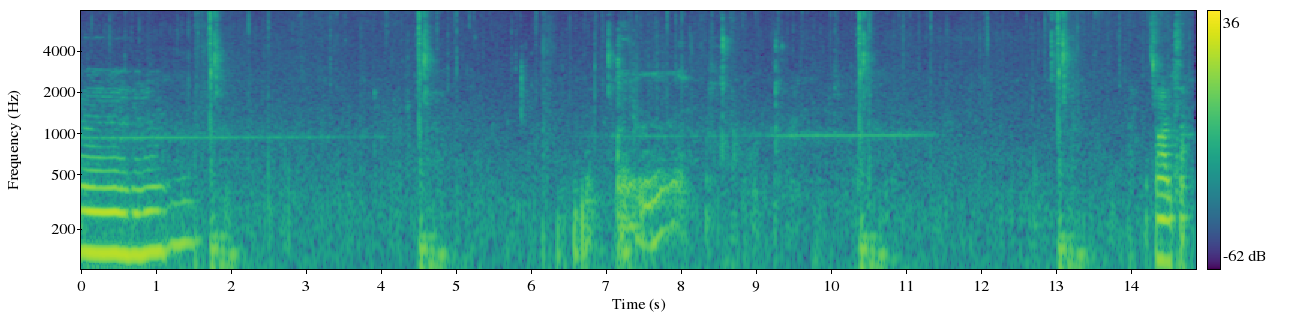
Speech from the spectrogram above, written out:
Mhm. Also.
